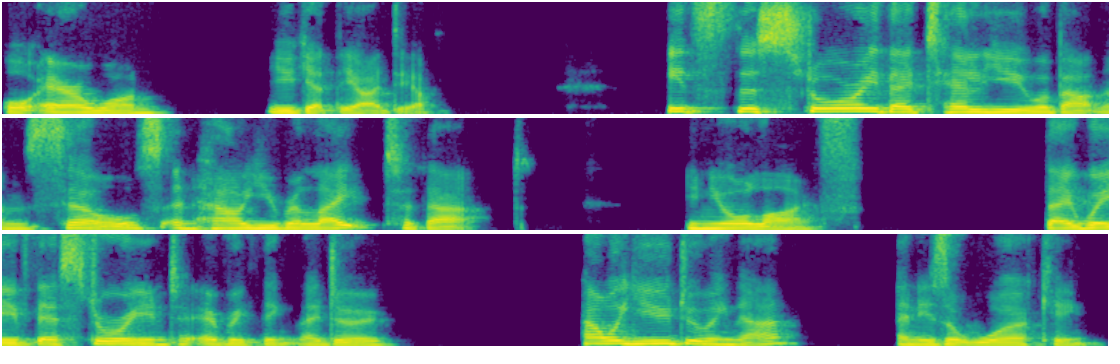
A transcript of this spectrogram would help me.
or Erewhon. You get the idea. It's the story they tell you about themselves and how you relate to that in your life. They weave their story into everything they do. How are you doing that? And is it working?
